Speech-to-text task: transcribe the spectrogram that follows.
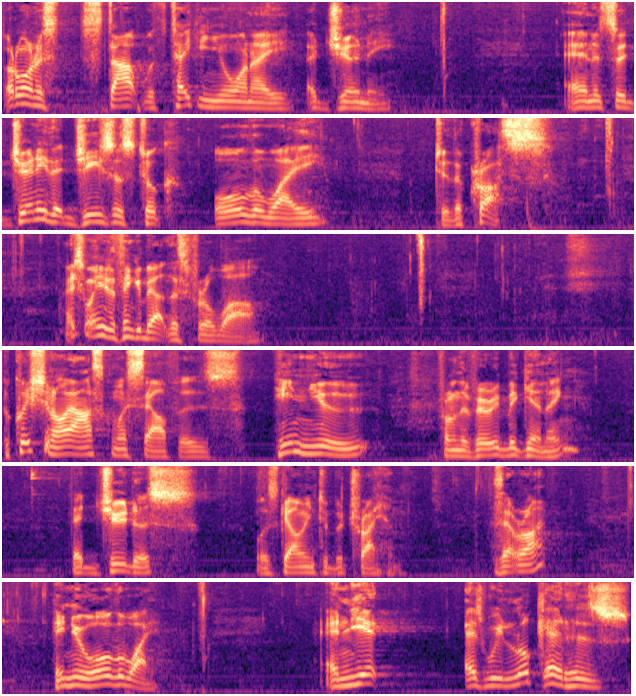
But I want to start with taking you on a, a journey. And it's a journey that Jesus took all the way to the cross. I just want you to think about this for a while. The question I ask myself is He knew from the very beginning that Judas was going to betray him. Is that right? He knew all the way. And yet, as we look at his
